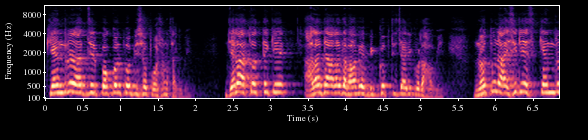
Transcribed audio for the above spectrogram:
কেন্দ্র রাজ্যের প্রকল্প বিষয়ে প্রশ্ন থাকবে। জেলা স্তর থেকে আলাদা আলাদাভাবে বিজ্ঞপ্তি জারি করা হবে। নতুন আইসিডিএস কেন্দ্র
